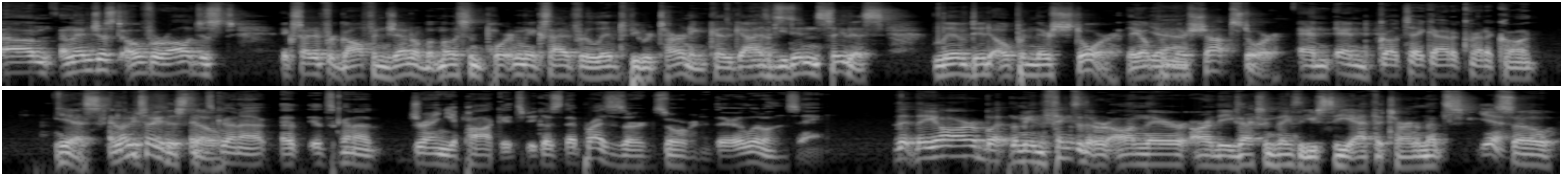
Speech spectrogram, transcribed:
Um, and then just overall, just excited for golf in general, but most importantly, excited for LIV to be returning. Because guys, if you didn't see this, LIV did open their store. They opened Yeah. their shop store, and and Go take out a credit card. yes, and let me tell you this though. It's gonna it's gonna drain your pockets because their prices are exorbitant. They're a little insane. that they are, but I mean, the things that are on there are the exact same things that you see at the tournaments. Yeah. So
